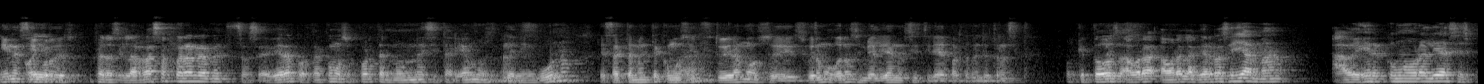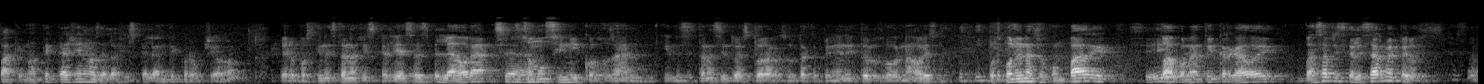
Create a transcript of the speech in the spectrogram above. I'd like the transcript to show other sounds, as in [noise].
pero si la raza fuera realmente, o sea, se debiera portar como soporte, no necesitaríamos de ninguno. Exactamente como si ah. tuviéramos, eh, si fuéramos buenos en vialidad, no existiría departamento de tránsito. Porque todos, ahora, ahora la guerra se llama a ver cómo ahora le haces para que no te callen los de la Fiscalía Anticorrupción. Pero pues ¿quiénes están en la Fiscalía? Es, ahora somos cínicos, o sea, quienes están haciendo esto ahora resulta que Peña Nieto los gobernadores pues ponen a su compadre, sí. va a poner a tu encargado ahí, vas a fiscalizarme, pero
